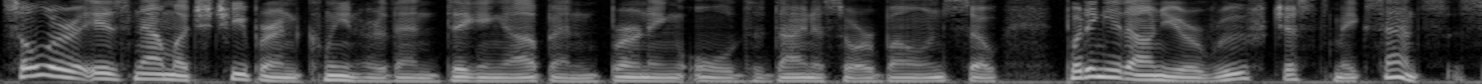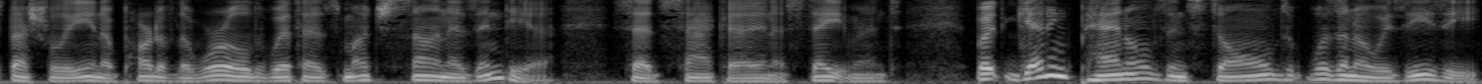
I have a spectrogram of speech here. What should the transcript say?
Solar is now much cheaper and cleaner than digging up and burning old dinosaur bones, so putting it on your roof just makes sense, especially in a part of the world with as much sun as India, said Sacca in a statement. But getting panels installed wasn't always easy.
